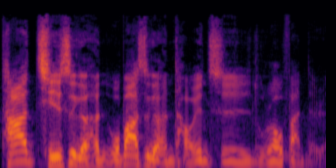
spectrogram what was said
他其实是个很，我爸是个很讨厌吃卤肉饭的人，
